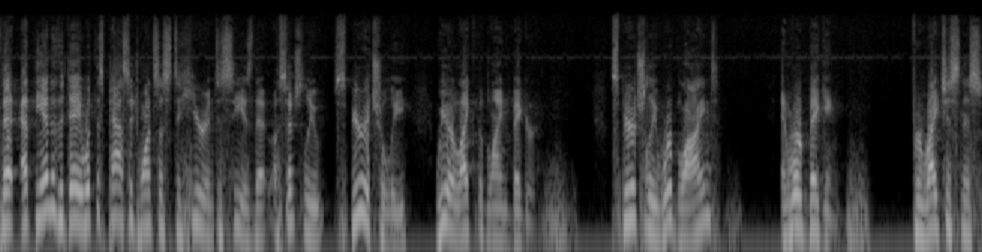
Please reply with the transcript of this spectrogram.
that at the end of the day what this passage wants us to hear and to see is that essentially spiritually we are like the blind beggar. Spiritually we're blind and we're begging for righteousness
